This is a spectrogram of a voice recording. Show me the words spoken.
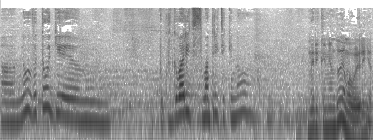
А, ну, в итоге говорить, смотрите кино... Мы рекомендуем его или нет?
